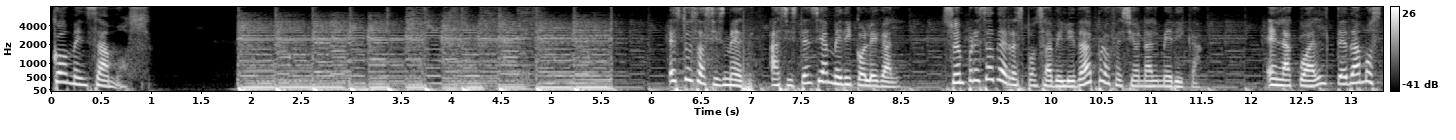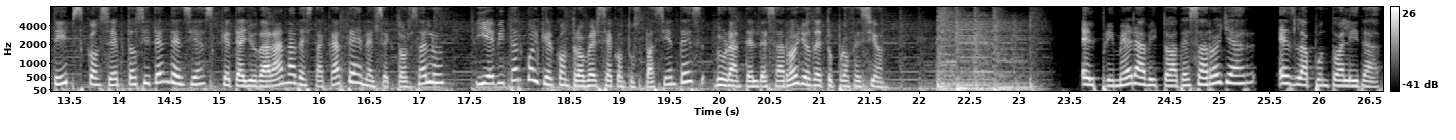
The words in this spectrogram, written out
Comenzamos. Esto es Asismed, Asistencia Médico Legal, su empresa de responsabilidad profesional médica, en la cual te damos tips, conceptos y tendencias que te ayudarán a destacarte en el sector salud y evitar cualquier controversia con tus pacientes durante el desarrollo de tu profesión. El primer hábito a desarrollar es la puntualidad.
